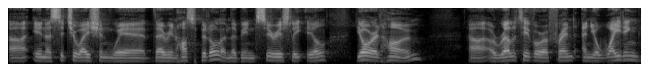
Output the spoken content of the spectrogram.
uh, in a situation where they're in hospital and they've been seriously ill? You're at home, uh, a relative or a friend, and you're waiting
